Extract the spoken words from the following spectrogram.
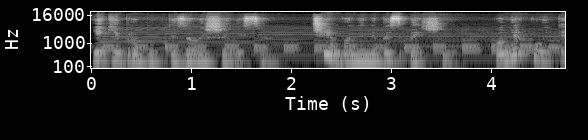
які продукти залишилися, чим вони небезпечні. Поміркуйте.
